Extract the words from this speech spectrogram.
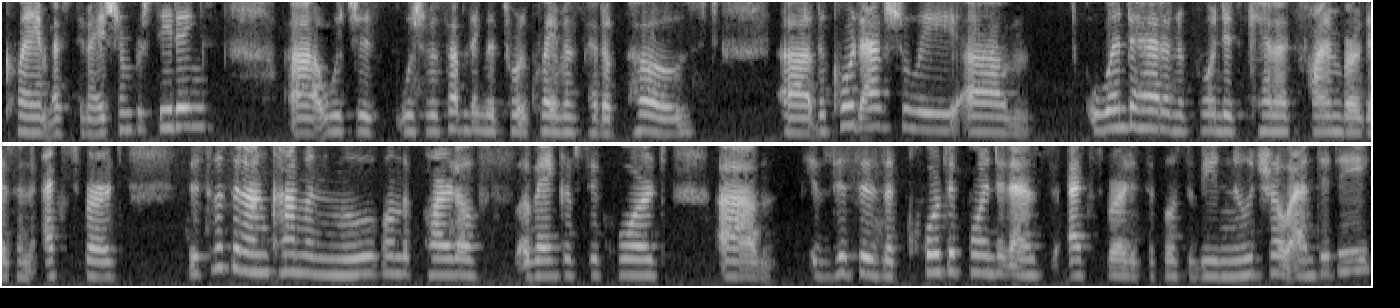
claim estimation proceedings, uh, which is which was something the tort claimants had opposed. the court actually um, went ahead and appointed Kenneth Feinberg as an expert. This was an uncommon move on the part of a bankruptcy court. Um, this is a court appointed expert. It's supposed to be a neutral entity.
